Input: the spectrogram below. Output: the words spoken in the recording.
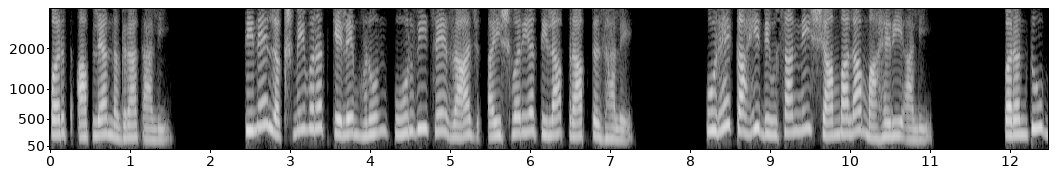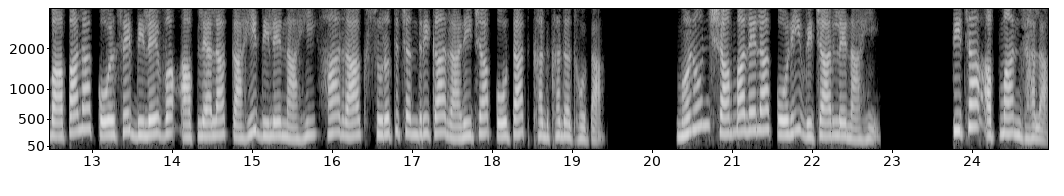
परत आपल्या नगरात आली. तिने लक्ष्मीव्रत केले म्हणून पूर्वीचे राज ऐश्वर्य तिला प्राप्त झाले. पुढे काही दिवसांनी श्यामबाला माहेरी आली. परंतु बापाला कोळसे दिले व आपल्याला काही दिले नाही हा राग सुरतचंद्रिका राणीच्या पोटात खदखदत होता. म्हणून शांबालेला कोणी विचारले नाही. तिचा अपमान झाला.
